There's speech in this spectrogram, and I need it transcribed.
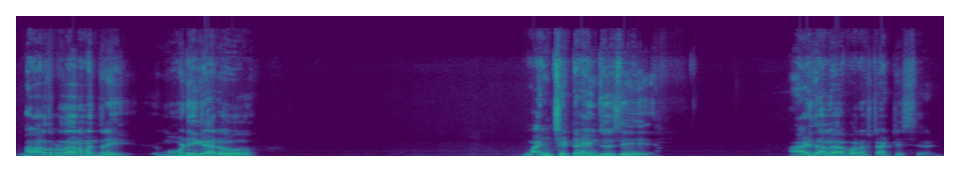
భారత ప్రధానమంత్రి మోడీ గారు మంచి టైం చూసి ఆయుధాల వ్యాపారం స్టార్ట్ చేశారండి.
